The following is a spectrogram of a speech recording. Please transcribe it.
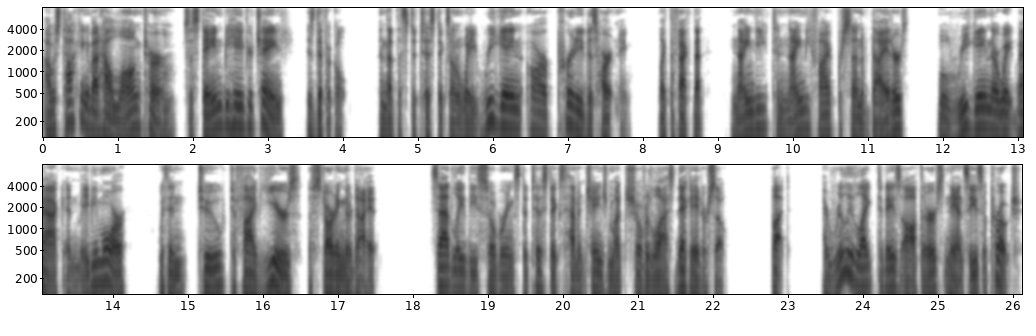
I was talking about how long term, sustained behavior change is difficult, and that the statistics on weight regain are pretty disheartening, like the fact that 90 to 95% of dieters will regain their weight back and maybe more within two to five years of starting their diet. Sadly, these sobering statistics haven't changed much over the last decade or so. But I really like today's author's, Nancy's, approach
